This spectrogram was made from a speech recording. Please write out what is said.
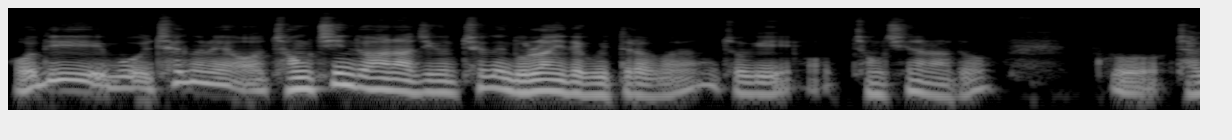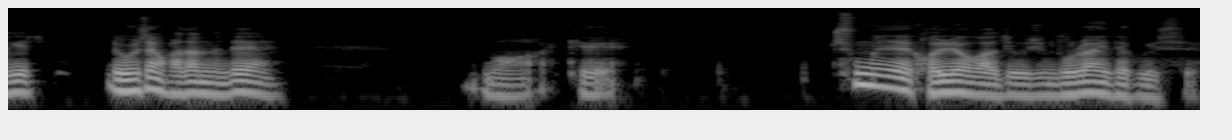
어디 뭐 최근에 어, 정치인도 하나 지금 최근에 논란이 되고 있더라고요. 저기 어, 정치인 하나도 그 자기 노벨상 받았는데 뭐 이렇게 추문에 걸려가지고 지금 논란이 되고 있어요.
